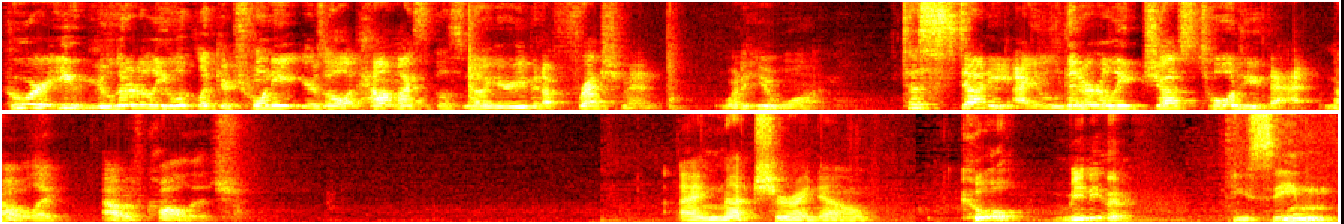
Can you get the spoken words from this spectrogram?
Who are you? You literally look like you're 28 years old. How am I supposed to know you're even a freshman? What do you want? To study. I literally just told you that. No, like, out of college. I'm not sure I know. Cool. Me neither. You seem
